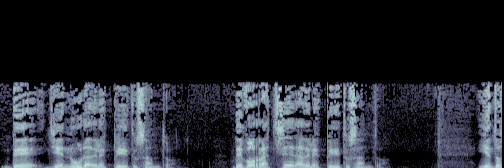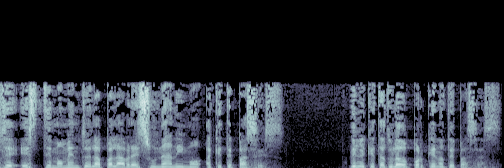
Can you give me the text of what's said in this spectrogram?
de llenura del Espíritu Santo, de borrachera del Espíritu Santo. Y entonces este momento de la palabra es un ánimo a que te pases. Dile que está a tu lado, ¿por qué no te pasas?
